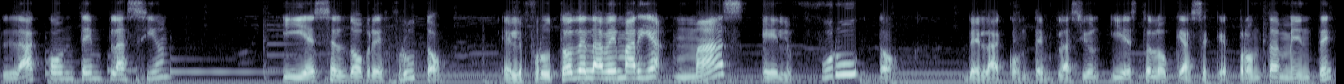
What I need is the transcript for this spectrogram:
la contemplación y es el doble fruto. El fruto del Ave María más el fruto de la contemplación. Y esto es lo que hace que prontamente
